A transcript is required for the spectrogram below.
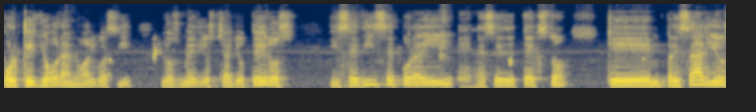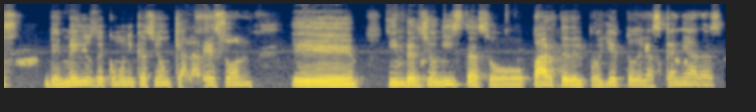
¿por qué lloran? o algo así, los medios chayoteros. Y se dice por ahí, en ese texto, que empresarios de medios de comunicación que a la vez son eh, inversionistas o parte del proyecto de las cañadas,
